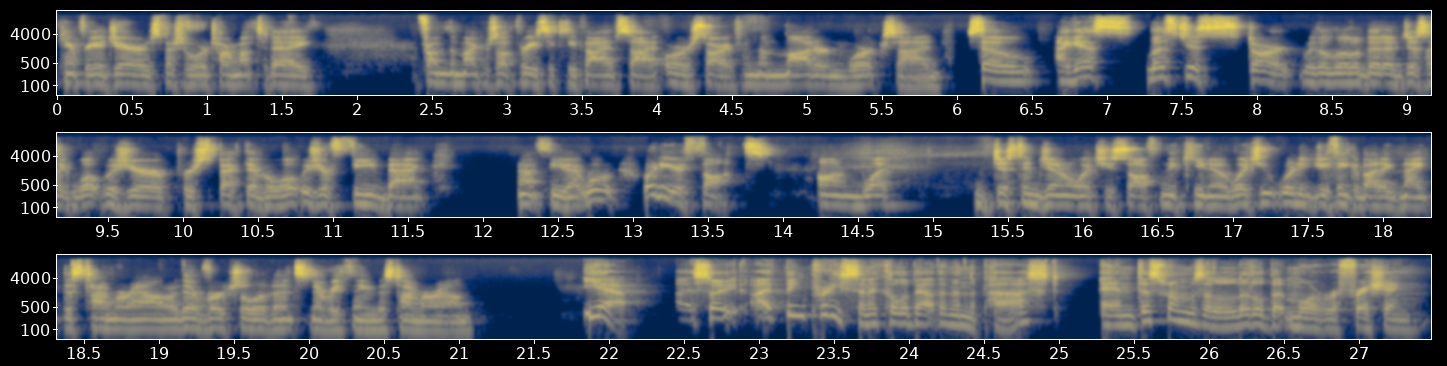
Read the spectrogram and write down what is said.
can't forget Jared, especially what we're talking about today from the Microsoft 365 side, or sorry, from the modern work side. So I guess let's just start with a little bit of just like what was your perspective or what was your feedback? Not feedback. What, what are your thoughts on what just in general what you saw from the keynote what you what did you think about ignite this time around or their virtual events and everything this time around yeah so i've been pretty cynical about them in the past and this one was a little bit more refreshing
